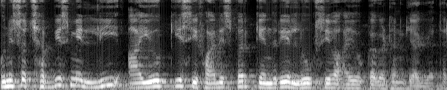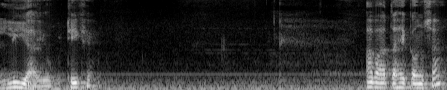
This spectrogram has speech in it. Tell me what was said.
1926 में ली आयोग की सिफारिश पर केंद्रीय लोक सेवा आयोग का गठन किया गया था, ली आयोग, ठीक है? अब आता है कौन सा?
